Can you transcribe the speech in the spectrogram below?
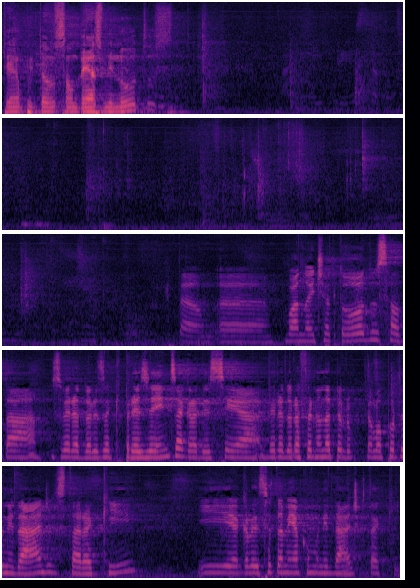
Tempo, então, são 10 minutos. Então, uh, boa noite a todos, saudar os vereadores aqui presentes, agradecer a vereadora Fernanda pelo, pela oportunidade de estar aqui e agradecer também a comunidade que está aqui.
